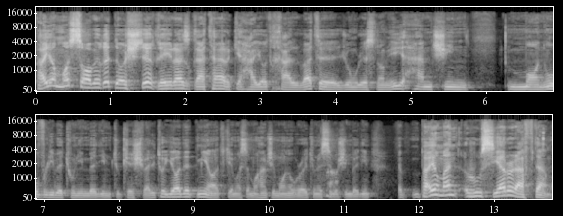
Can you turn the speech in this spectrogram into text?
پیام ما سابقه داشته غیر از قطر که حیات خلوت جمهوری اسلامی همچین مانوری بتونیم بدیم تو کشوری. تو یادت میاد که مثلا ما همچین مانورایی تونستی باشیم بدیم. پیام من روسیه رو رفتم.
